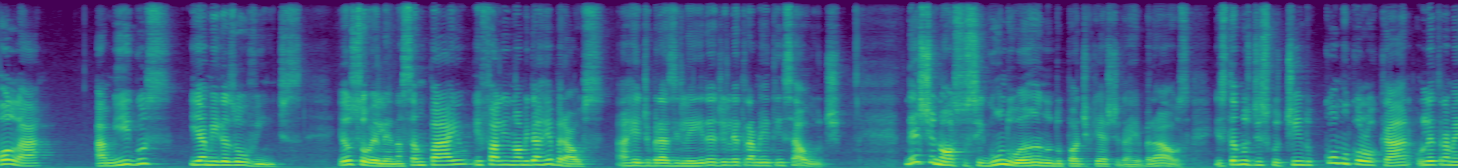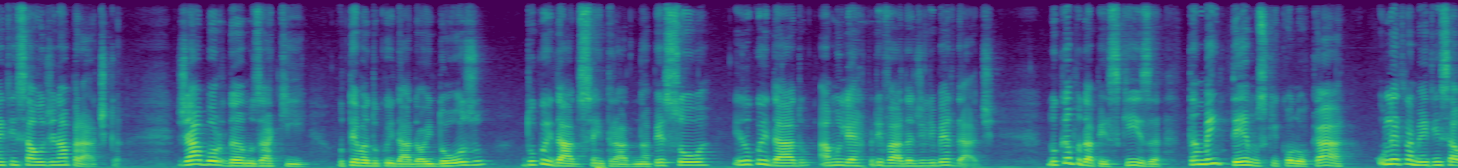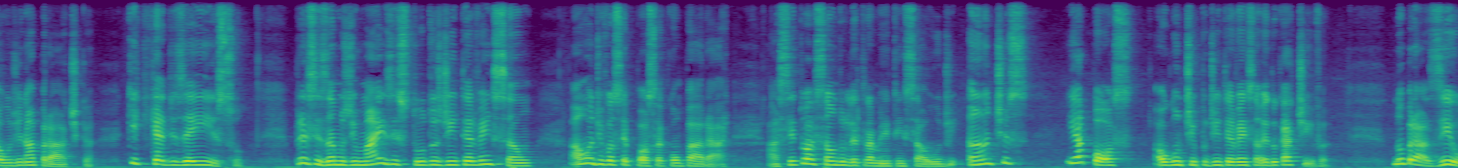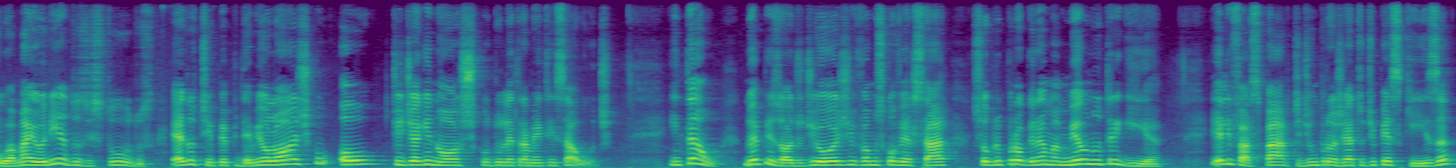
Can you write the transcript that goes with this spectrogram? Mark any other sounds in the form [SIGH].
Olá, amigos e amigas ouvintes. Eu sou Helena Sampaio e falo em nome da Rebraus, a rede brasileira de letramento em saúde. Neste nosso segundo ano do podcast da Rebraus, estamos discutindo como colocar o letramento em saúde na prática. Já abordamos aqui o tema do cuidado ao idoso, do cuidado centrado na pessoa e do cuidado à mulher privada de liberdade. No campo da pesquisa, também temos que colocar o letramento em saúde na prática. O que, que quer dizer isso? Precisamos de mais estudos de intervenção, aonde você possa comparar a situação do letramento em saúde antes e após algum tipo de intervenção educativa. No Brasil, a maioria dos estudos é do tipo epidemiológico ou de diagnóstico do letramento em saúde. Então, no episódio de hoje, vamos conversar sobre o programa Meu Nutriguia ele faz parte de um projeto de pesquisa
